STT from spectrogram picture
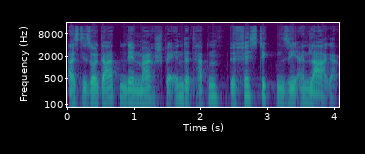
Als die Soldaten den Marsch beendet hatten, befestigten sie ein Lager.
